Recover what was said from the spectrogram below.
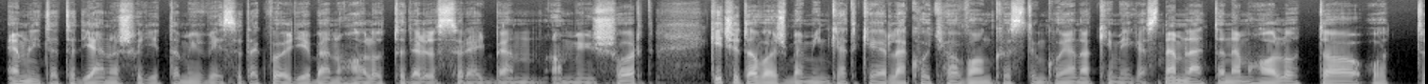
Említetted János, hogy itt a művészetek völgyében hallottad először egyben a műsort. Kicsit avasd be minket kérlek, hogyha van köztünk olyan, aki még ezt nem látta, nem hallotta, ott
